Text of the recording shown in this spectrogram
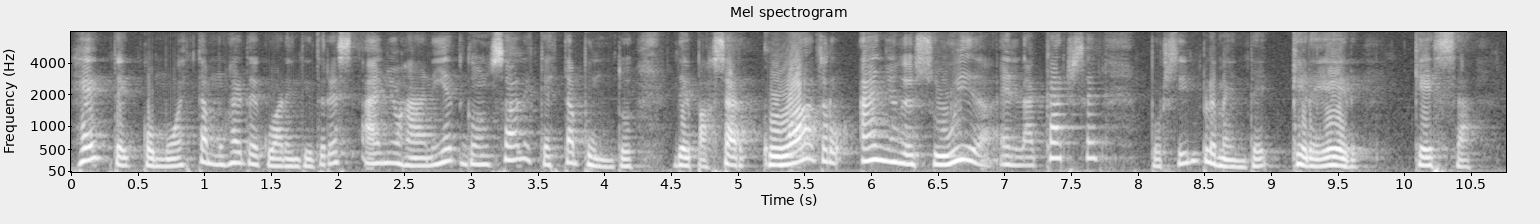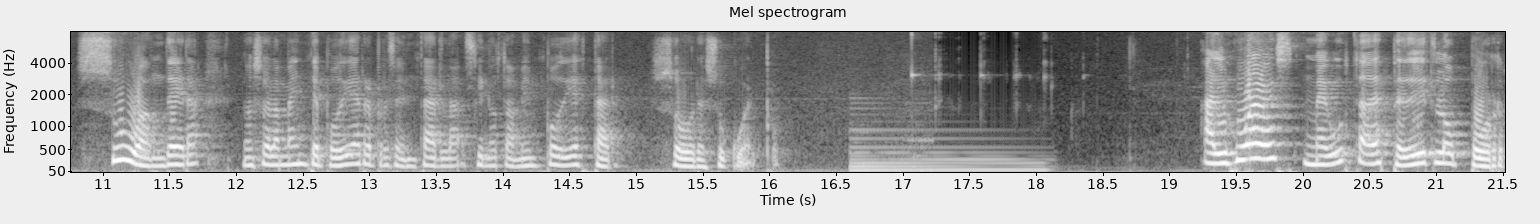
Gente como esta mujer de 43 años, Aniet González, que está a punto de pasar cuatro años de su vida en la cárcel por simplemente creer que esa su bandera no solamente podía representarla, sino también podía estar sobre su cuerpo. Al jueves me gusta despedirlo por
